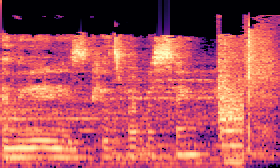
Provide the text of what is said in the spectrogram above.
In the 80s, kids went missing.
